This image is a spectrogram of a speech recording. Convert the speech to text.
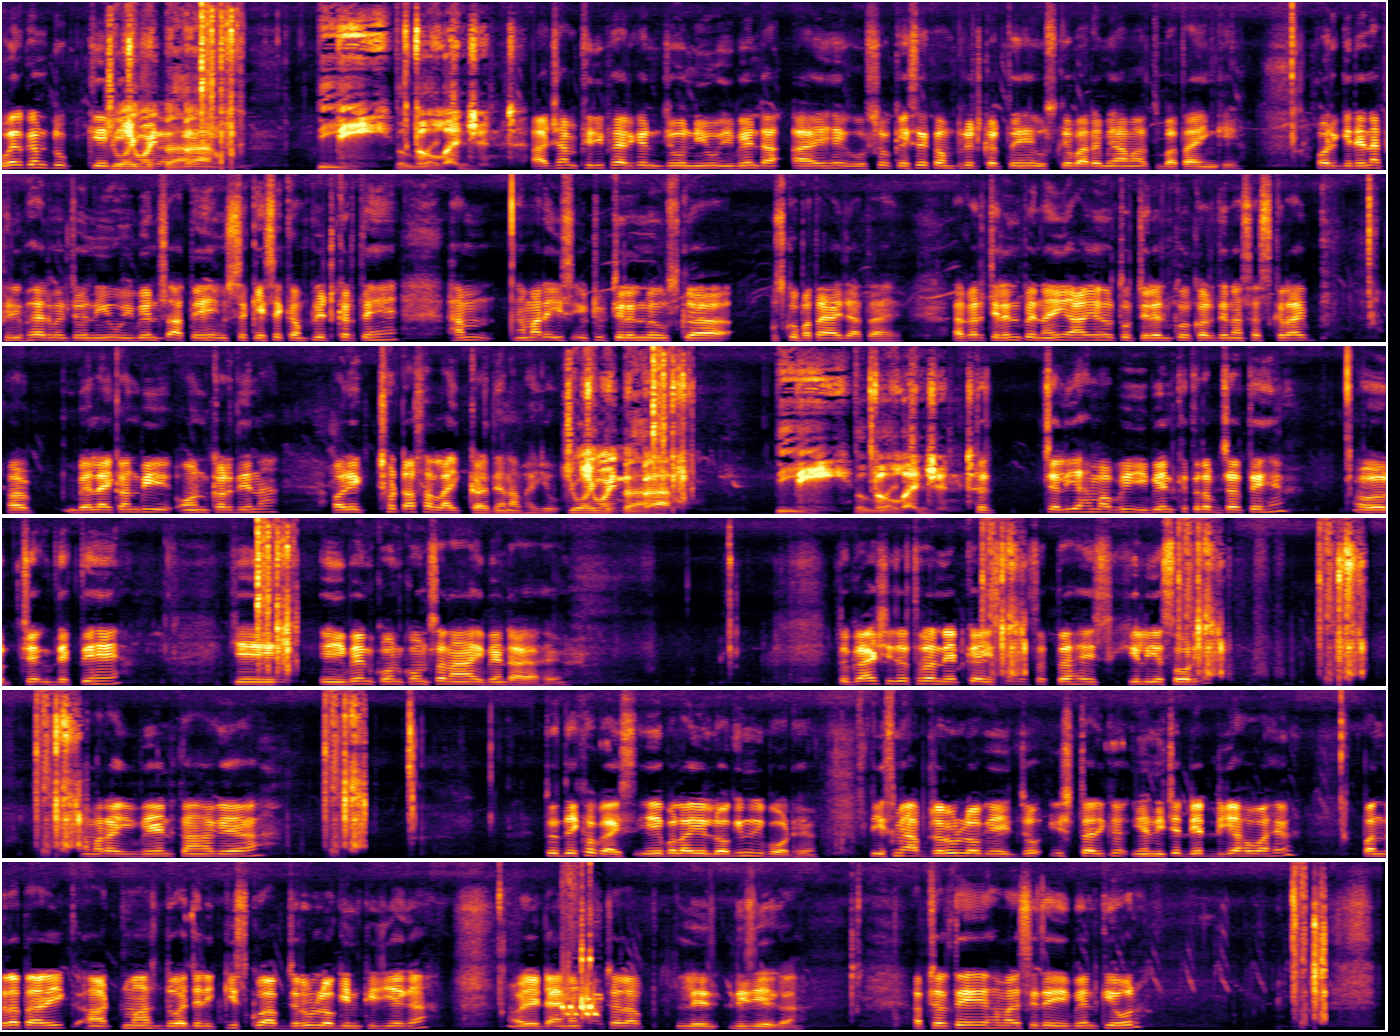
Welcome to के. आज हम फ्री फायर के जो न्यू इवेंट आए हैं उसको कैसे कंप्लीट करते हैं उसके बारे में हम आज बताएँगे। और गिरेना फ्री फायर में जो न्यू इवेंट्स आते हैं उससे कैसे कंप्लीट करते हैं हम हमारे इस यूट्यूब चैनल में उसका उसको बताया जाता है। अगर चैनल पे नहीं आए हो तो चैनल को कर देना सब्सक्राइब और बेल आइकन भी ऑन कर देना और एक छोटा सा लाइक कर देना भाइयों. तो चलिए हम अभी इवेंट की तरफ़ जाते हैं और चेक देखते हैं कि इवेंट कौन कौन सा नया इवेंट आया है। तो गाइस इधर थोड़ा नेट का इशू हो सकता है इसके लिए सॉरी हमारा इवेंट कहाँ गया? तो देखो गाइस ये वाला ये लॉगिन रिवॉर्ड है। तो इसमें आप ज़रूर लॉग जो इस तारीख यहाँ नीचे डेट दिया हुआ है, पंद्रह तारीख, आठ मार्च 2021 को आप ज़रूर लॉगिन कीजिएगा और ये डायमंड वाउचर आप ले लीजिएगा। अब चलते हैं हमारे सीधे इवेंट की ओर,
